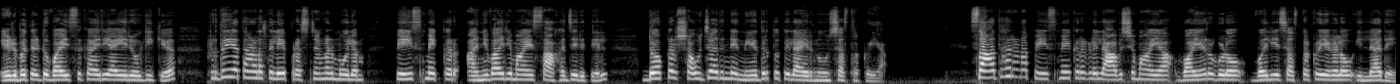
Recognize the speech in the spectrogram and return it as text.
എഴുപത്തെട്ട് വയസ്സുകാരിയായ രോഗിക്ക് ഹൃദയതാളത്തിലെ പ്രശ്നങ്ങൾ മൂലം പേസ്മേക്കർ അനിവാര്യമായ സാഹചര്യത്തിൽ ഡോക്ടർ ഷൌജാദിന്റെ നേതൃത്വത്തിലായിരുന്നു ശസ്ത്രക്രിയ. സാധാരണ പേസ്മേക്കറുകളിൽ ആവശ്യമായ വയറുകളോ വലിയ ശസ്ത്രക്രിയകളോ ഇല്ലാതെ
